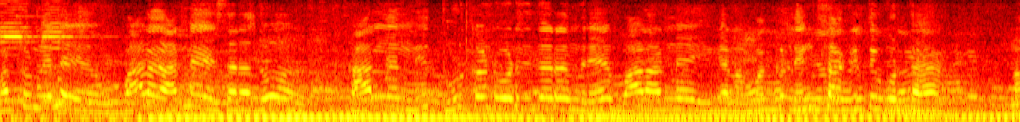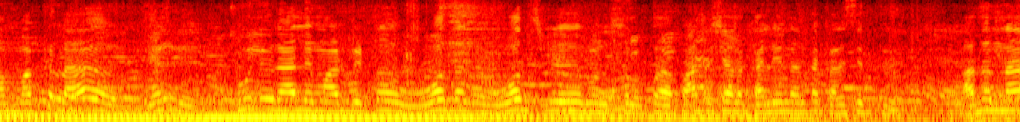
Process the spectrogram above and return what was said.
ಮತ್ತೊಮ್ಮೆ ಭಾಳ ಅನ್ಯಾಯ ಸರ್ ಅದು. ಕಾಲಿನಲ್ಲಿ ತುಳ್ಕೊಂಡು ಹೊಡೆದಿದ್ದಾರೆ ಅಂದರೆ ಭಾಳ ಅನ್ಯಾಯ ಈಗ ನಮ್ಮ ಮಕ್ಕಳು ಹೆಂಗೆ ಸಾಕಿರ್ತೀವಿ ಗೊತ್ತಾ? ನಮ್ಮ ಮಕ್ಕಳ ಹೆಂಗೆ ಕೂಲಿ ನಾಲಿ ಮಾಡಿಬಿಟ್ಟು ಓದ ಒಂದು ಸ್ವಲ್ಪ ಪಾಠಶಾಲೆ ಕಲೀಲಿ ಅಂತ ಕಳಿಸಿರ್ತೀವಿ. ಅದನ್ನು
